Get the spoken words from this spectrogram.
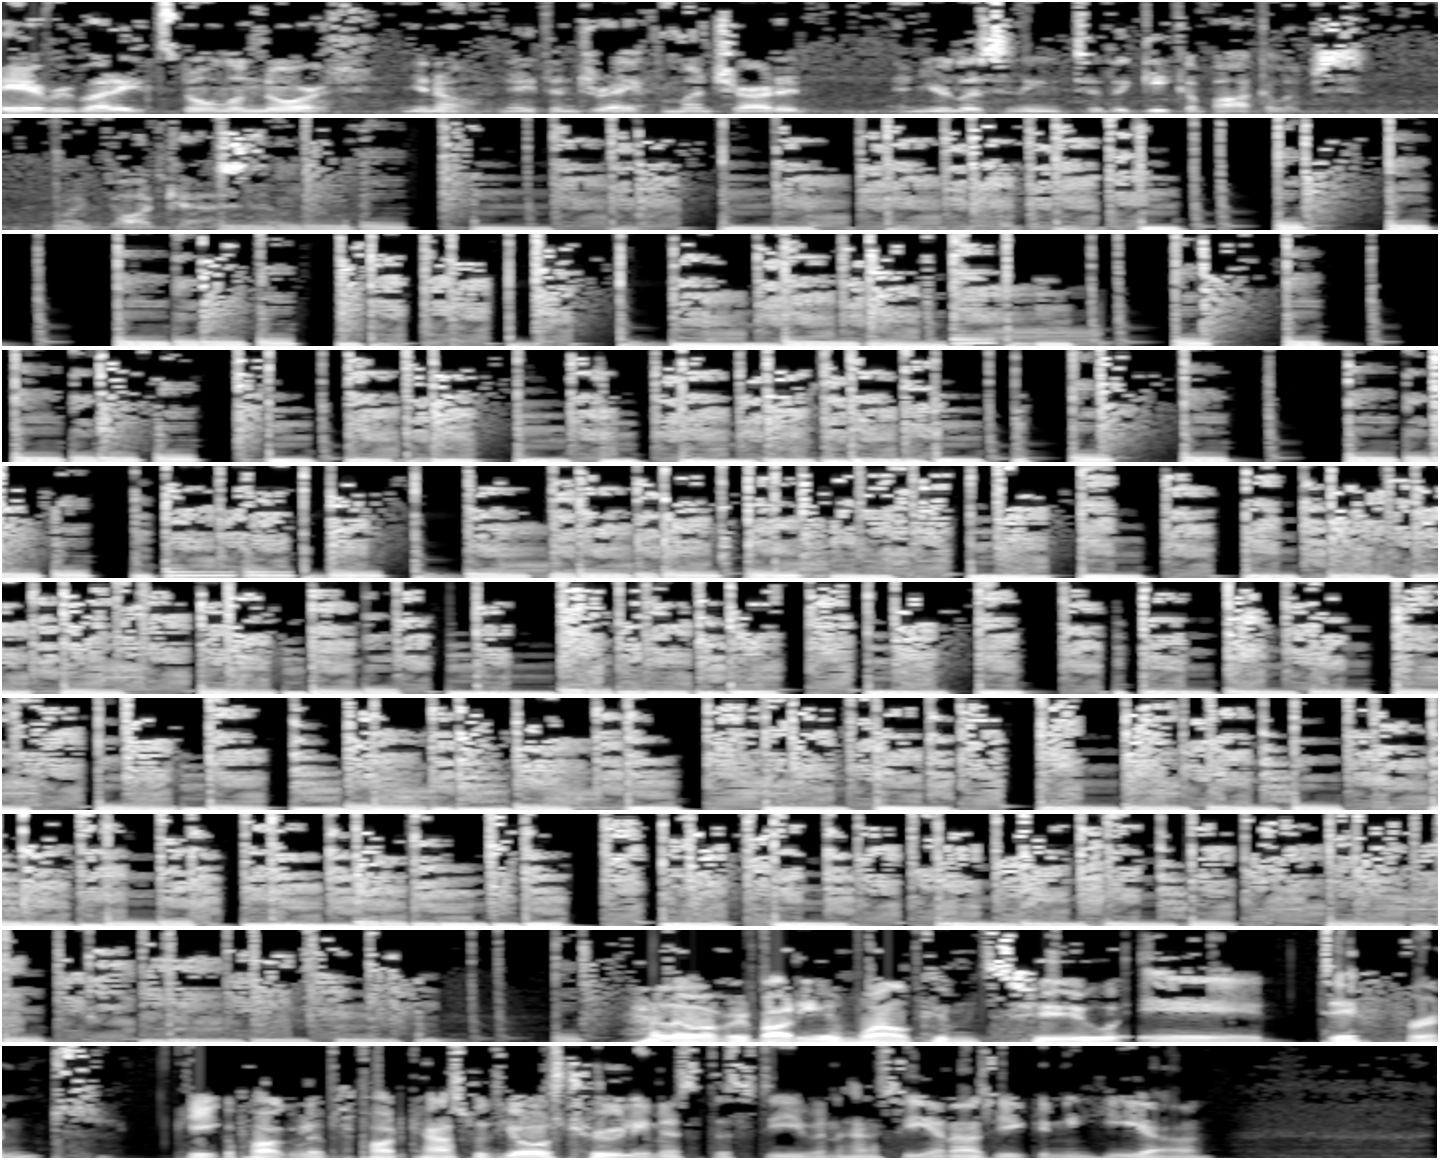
Hey everybody, it's Nolan North. You know, Nathan Drake from Uncharted, and you're listening to the Geek Apocalypse podcast. Everybody, and welcome to a different Geek Apocalypse podcast with yours truly, Mr. Stephen Hesse. And as you can hear,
